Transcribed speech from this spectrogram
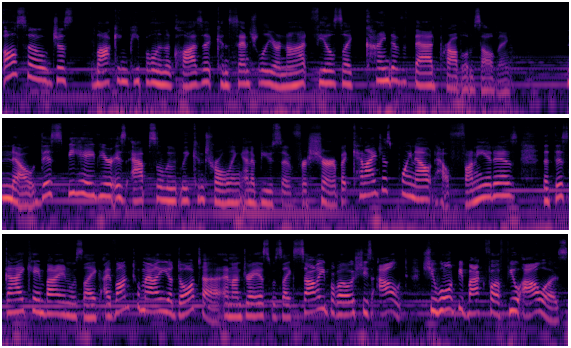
Also, just locking people in the closet, consensually or not, feels like kind of bad problem solving. No, this behavior is absolutely controlling and abusive for sure. But can I just point out how funny it is that this guy came by and was like, I want to marry your daughter. And Andreas was like, Sorry, bro, she's out. She won't be back for a few hours.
